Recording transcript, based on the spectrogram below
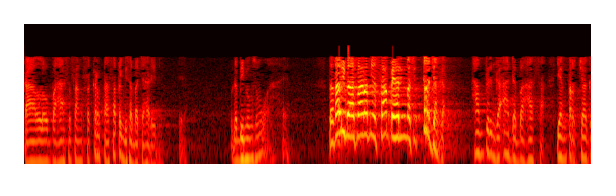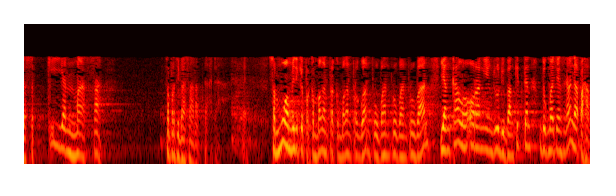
Kalau bahasa sang sekerta, siapa yang bisa baca hari ini? Udah bingung semua. Tetapi bahasa Arabnya sampai hari ini masih terjaga. Hampir nggak ada bahasa yang terjaga sekian masa seperti bahasa Arab nggak ada. Semua memiliki perkembangan-perkembangan, perubahan, perubahan, perubahan, perubahan. Yang kalau orang yang dulu dibangkitkan untuk baca yang sekarang nggak paham.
